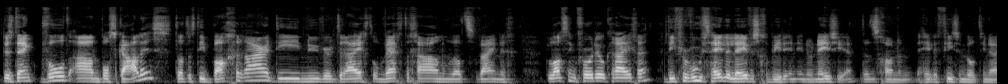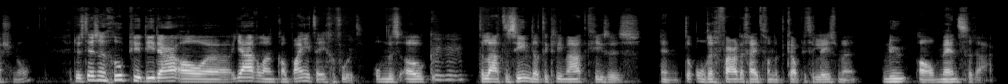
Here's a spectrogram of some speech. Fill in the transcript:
Dus denk bijvoorbeeld aan Boskalis. Dat is die baggeraar die nu weer dreigt om weg te gaan omdat ze weinig belastingvoordeel krijgen. Die verwoest hele levensgebieden in Indonesië. Dat is gewoon een hele vieze multinational. Dus het is een groepje die daar al eh, jarenlang campagne tegen voert. Om dus ook Mhm. te laten zien dat de klimaatcrisis en de onrechtvaardigheid van het kapitalisme nu al mensen raakt.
